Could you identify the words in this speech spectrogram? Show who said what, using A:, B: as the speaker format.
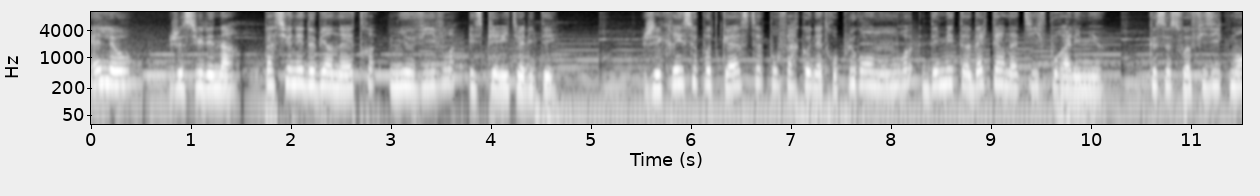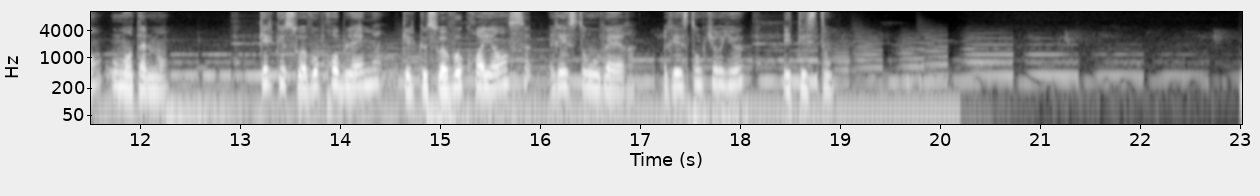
A: Hello, je suis Léna, passionnée de bien-être, mieux vivre et spiritualité. J'ai créé ce podcast pour faire connaître au plus grand nombre des méthodes alternatives pour aller mieux, que ce soit physiquement ou mentalement. Quels que soient vos problèmes, quelles que soient vos croyances, restons ouverts, restons curieux et testons.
